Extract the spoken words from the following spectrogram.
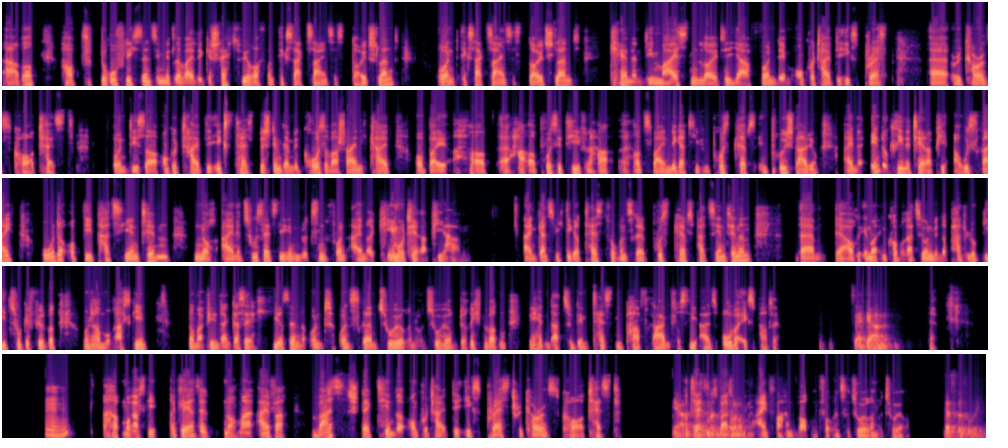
Aber hauptberuflich sind Sie mittlerweile Geschäftsführer von Exact Sciences Deutschland. Und Exact Sciences Deutschland kennen die meisten Leute ja von dem Oncotype DX Breast äh, Recurrence Core Test. Und dieser Oncotype DX-Test bestimmt ja mit großer Wahrscheinlichkeit, ob bei HR-positiven, HR2-negativen Brustkrebs im Frühstadium eine endokrine Therapie ausreicht oder ob die Patientinnen noch einen zusätzlichen Nutzen von einer Chemotherapie haben. Ein ganz wichtiger Test für unsere Brustkrebspatientinnen, ähm, der auch immer in Kooperation mit der Pathologie zugeführt wird. Und Herr Morawski, Nochmal vielen Dank, dass Sie hier sind und unseren Zuhörerinnen und Zuhörern berichten werden. Wir hätten da zu dem Test ein paar Fragen für Sie als Oberexperte. Sehr gerne. Ja. Mhm. Herr Morawski, erklären Sie nochmal einfach, was steckt hinter Oncotype DX Breast Recurrence Core Test? Ja, Erzählen Sie uns mal so in einfachen Worten für unsere Zuhörerinnen und Zuhörer. Das versuche ich.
